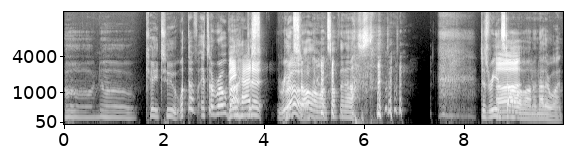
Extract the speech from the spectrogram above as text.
oh no K two. What the? F- it's a robot. They had Just a reinstall him on something else. Just reinstall Uh, him on another one.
